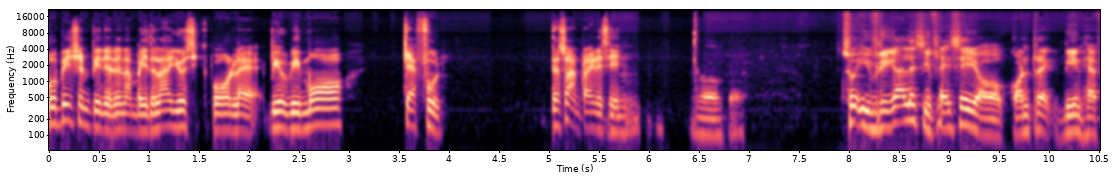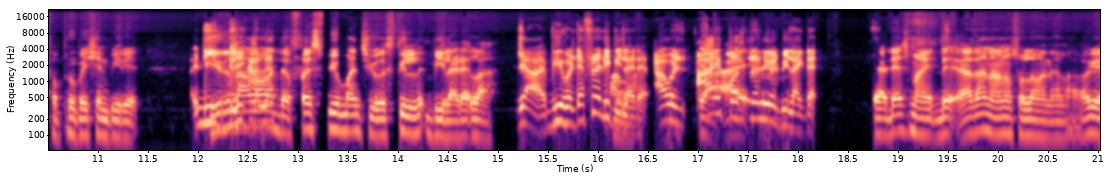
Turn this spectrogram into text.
ப்ரொபேஷன் பீரியடில் நம்ம இதெல்லாம் யோசிக்க போகல வி வில் பி மோர் கேர்ஃபுல் தட்ஸ் ஐம் ட்ரைங் டு சே Okay. So if regardless, if let's say your contract didn't have a probation period, இருந்தாலும் the first few months you will still be like that lah. Yeah, we will definitely be like that. I will Yeah, I I- personally will be like that. Yeah, that's my that- அதான் நானும் சொல்ல வந்தேன் ஓகே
